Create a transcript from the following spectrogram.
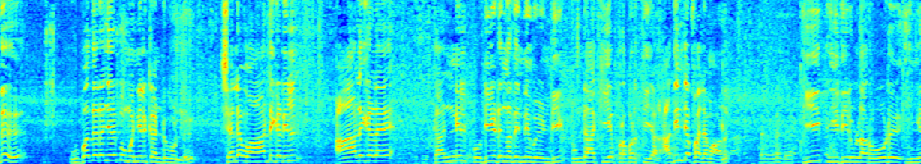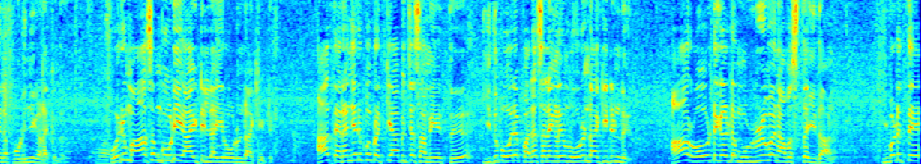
ഇത് ഉപതെരഞ്ഞെടുപ്പ് മുന്നിൽ കണ്ടുകൊണ്ട് ചില വാർഡുകളിൽ ആളുകളെ കണ്ണിൽ പൊടിയിടുന്നതിന് വേണ്ടി ഉണ്ടാക്കിയ പ്രവൃത്തിയാണ്. അതിന്റെ ഫലമാണ് ഈ രീതിയിലുള്ള റോഡ് ഇങ്ങനെ പൊളിഞ്ഞു കിടക്കുന്നത്. ഒരു മാസം കൂടി ആയിട്ടില്ല ഈ റോഡ് ഉണ്ടാക്കിയിട്ട്. ആ തെരഞ്ഞെടുപ്പ് പ്രഖ്യാപിച്ച സമയത്ത് ഇതുപോലെ പല സ്ഥലങ്ങളിലും റോഡ് ഉണ്ടാക്കിയിട്ടുണ്ട് ആ റോഡുകളുടെ മുഴുവൻ അവസ്ഥ ഇതാണ്. ഇവിടുത്തെ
